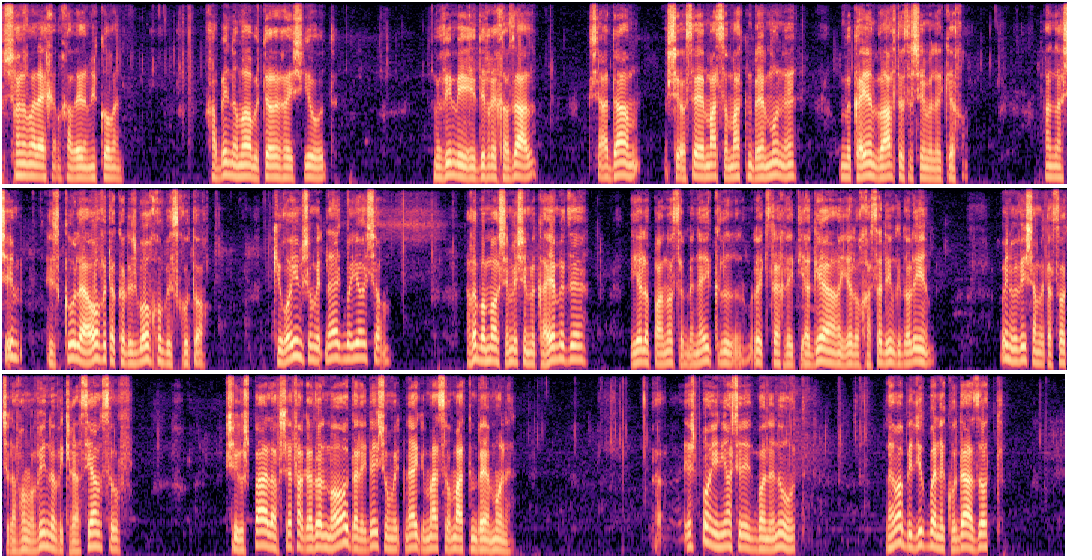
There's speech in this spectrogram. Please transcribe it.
שלום עליכם, חברים מקורן. חבין אמר בתור רי"י, מביא מדברי חז"ל, שאדם שעושה מסו מתן באמונה, הוא מקיים ואהבת את השם אלוקיך. אנשים יזכו לאהוב את הקדוש ברוך הוא בזכותו, כי רואים שהוא מתנהג ביושר. הרב אמר שמי שמקיים את זה, יהיה לו פרנסה בנקל, לא יצטרך להתייגע, יהיה לו חסדים גדולים. והנה מביא שם את הסוד של אברהם אבינו וקריאס ים סוף, שיושפע עליו שפע גדול מאוד על ידי שהוא מתנהג במס ומתן באמונה. יש פה עניין של התבוננות, למה בדיוק בנקודה הזאת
